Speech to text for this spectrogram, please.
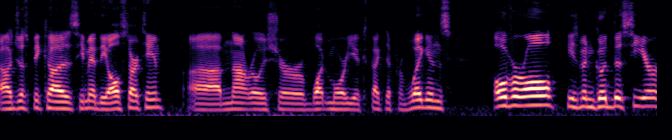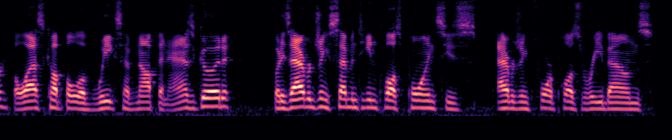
uh, just because he made the All Star team. Uh, I'm not really sure what more you expected from Wiggins. Overall, he's been good this year. The last couple of weeks have not been as good, but he's averaging 17 plus points. He's averaging four plus rebounds.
